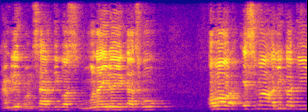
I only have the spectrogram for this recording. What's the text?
हामीले भन्सार दिवस मनाइरहेका छौँ। अब यसमा अलिकति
